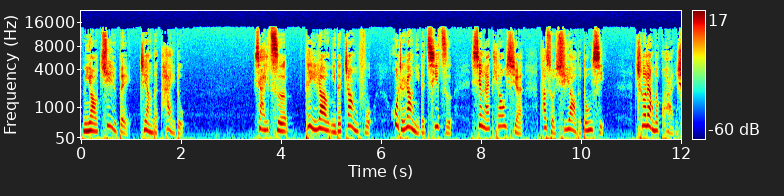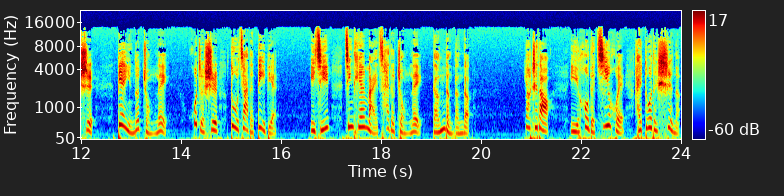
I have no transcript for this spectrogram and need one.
你要具备这样的态度。下一次可以让你的丈夫或者让你的妻子先来挑选他所需要的东西，车辆的款式、电影的种类，或者是度假的地点，以及今天买菜的种类等等等等。要知道，以后的机会还多的是呢。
